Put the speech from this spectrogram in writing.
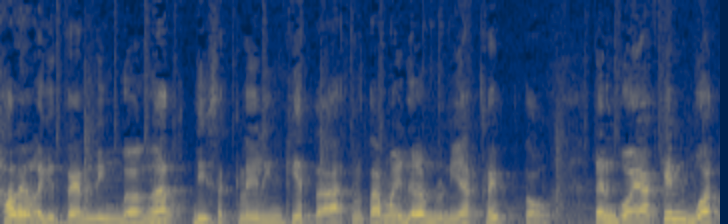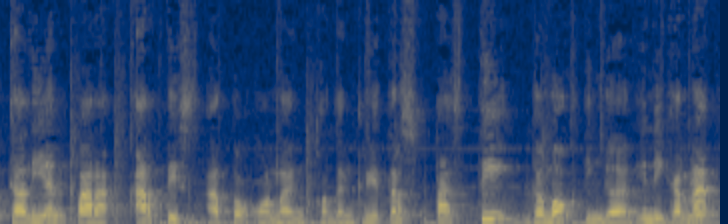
hal yang lagi trending banget di sekeliling kita, terutama di dalam dunia kripto. Dan gue yakin buat kalian para artis atau online content creators pasti gak mau ketinggalan ini karena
